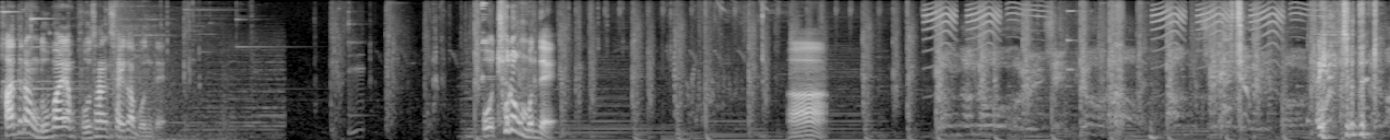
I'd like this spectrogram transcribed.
하드랑 노바양 보상 차이가 뭔데? 어 초록은 뭔데? 아.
